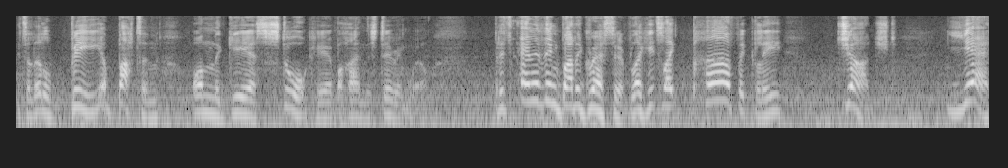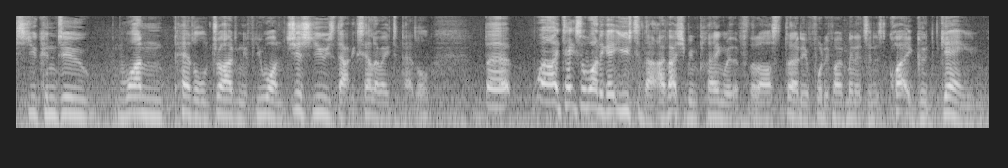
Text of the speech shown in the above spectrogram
it's a little B, a button on the gear stalk here behind the steering wheel. But it's anything but aggressive. Like, it's like perfectly judged. Yes, you can do one pedal driving if you want, just use that accelerator pedal. But, well, it takes a while to get used to that. I've actually been playing with it for the last 30 or 45 minutes, and it's quite a good game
